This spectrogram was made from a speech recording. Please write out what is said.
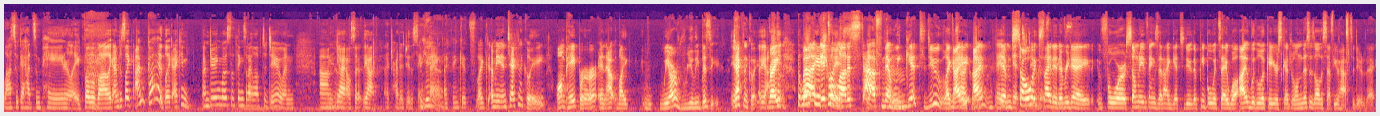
last week I had some pain, or like blah blah blah. Like, I'm just like, I'm good. Like, I can. I'm doing most of the things that I love to do, and um, yeah. I also yeah, I try to do the same Yeah, thing. I think it's like I mean, and technically on paper and out like we are really busy. Yeah. Technically, Uh, yeah. right? But let it be a it's a lot of choice. stuff that we get to do. Like Exactly. I, I Yeah, am so excited every day for so many things that I get to do. That people would say, "Well, I would look at your schedule, and this is all the stuff you have to do today,"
